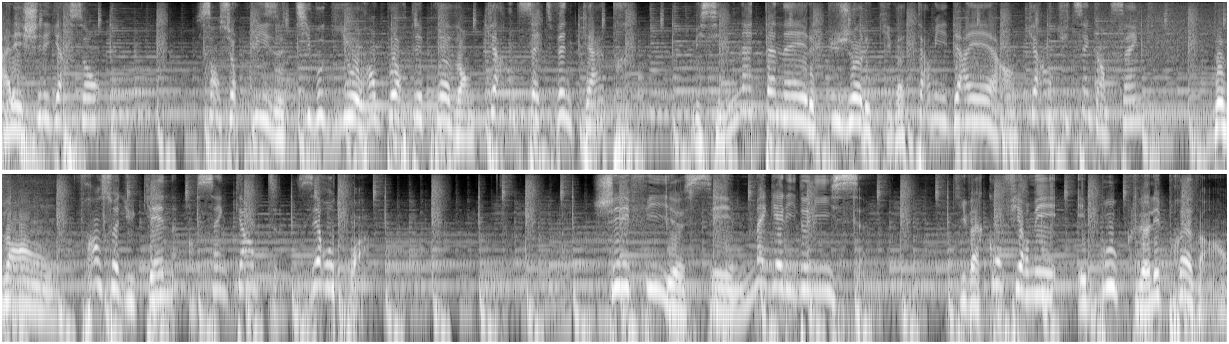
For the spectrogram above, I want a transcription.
Allez, chez les garçons, sans surprise, Thibaut Guillot remporte l'épreuve en 47-24. Mais c'est Nathanaël Pujol qui va terminer derrière en 48-55 devant François Duquesne en 50-03. Chez les filles, c'est Magali Donis qui va confirmer et boucle l'épreuve en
